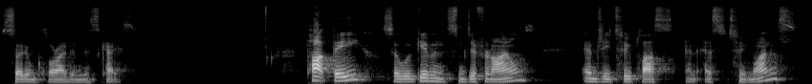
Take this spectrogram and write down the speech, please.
sodium chloride in this case. Part B, so we're given some different ions, Mg2 plus and S2 minus.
